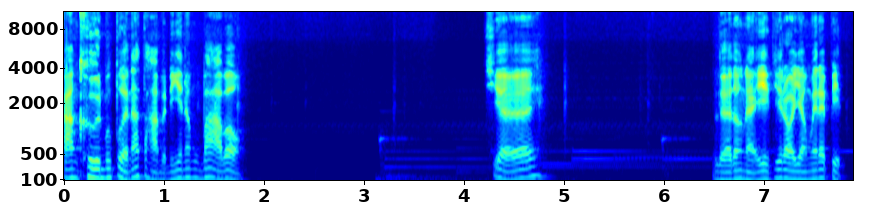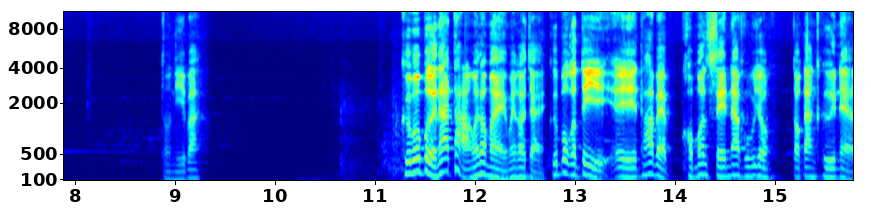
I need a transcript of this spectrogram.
กลางคืนมึงเปิดหน้าต่างแบบนี้นะมึงบ้าเปล่าเชี่ยเอ้ยเหลือตรงไหนอีกที่เรายังไม่ได้ปิด ตรงนี้ปะคือมึงเปิดหน้าต่างไว้ทำไมไม่เข้าใจ คือปกติเอถ้าแบบ common sense นะคุณผู้ชมตอนกลางคืนเนี่ย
